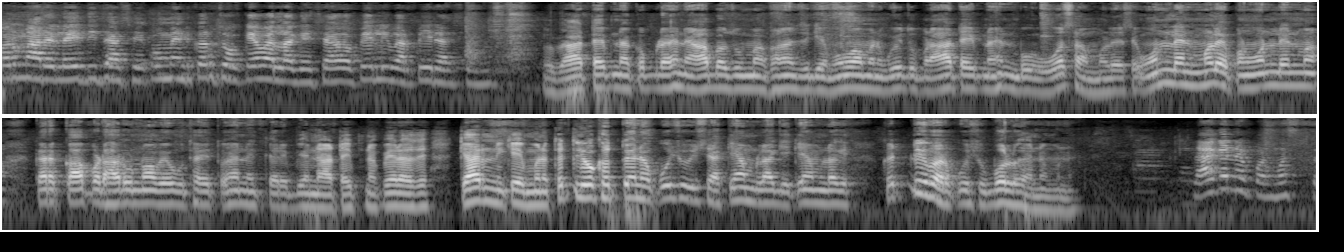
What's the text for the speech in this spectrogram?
પરમારે લઈ દીધા છે. કોમેન્ટ કરજો કેવા લાગે છે. આવા પહેલી વાર પહેર્યા છે. આ ટાઈપના કપડા છે ને આ બાજુમાં ઘણા જગ્યાએ મોવામાં ગયું પણ આ ટાઈપના છે ને બહુ ઓછા મળે છે. ઓનલાઈન મળે પણ ઓનલાઈનમાં ક્યારેક કાપડ સારું ન આવે એવું થાય તો હે ને ત્યારે બેન આ ટાઈપના પહેર્યા છે. ક્યારની કે મને કેટલી વખત તો એને પૂછ્યું છે આ કેમ લાગે કેમ લાગે? કેટલી વાર પૂછ્યું? બોલો એને મને. લાગે ને પણ મસ્ત.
